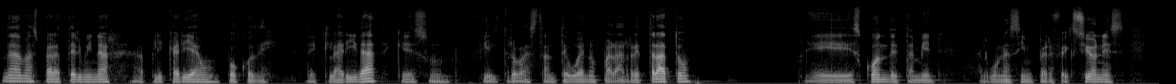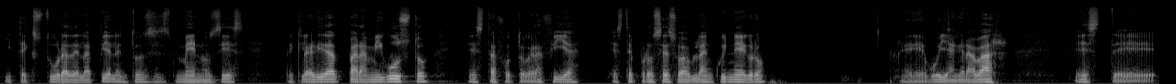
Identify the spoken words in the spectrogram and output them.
nada más para terminar, aplicaría un poco de, claridad, que es un filtro bastante bueno para retrato. Eh, esconde también algunas imperfecciones y textura de la piel, entonces menos 10 de claridad. Para mi gusto, esta fotografía, este proceso a blanco y negro, eh, voy a grabar este,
